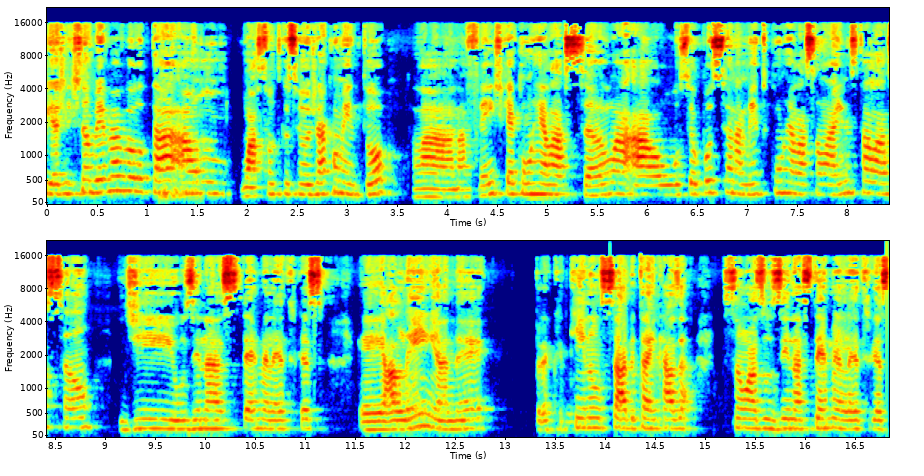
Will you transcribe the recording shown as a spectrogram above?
E a gente também vai voltar a um, um assunto que o senhor já comentou lá na frente, que é com relação ao seu posicionamento com relação à instalação de usinas termoelétricas é, a lenha, né? Para quem não sabe, está em casa, são as usinas termoelétricas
